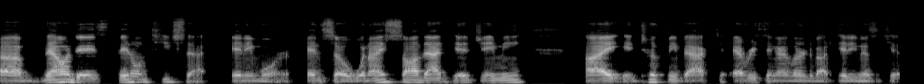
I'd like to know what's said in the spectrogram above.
um nowadays they don't teach that anymore. And so when I saw that hit, Jamie, I it took me back to everything I learned about hitting as a kid.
